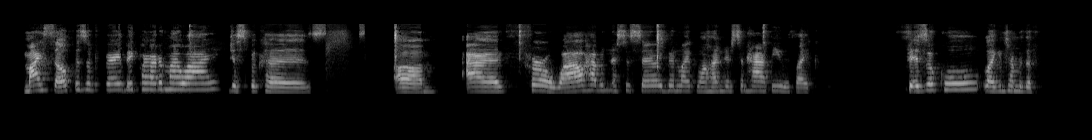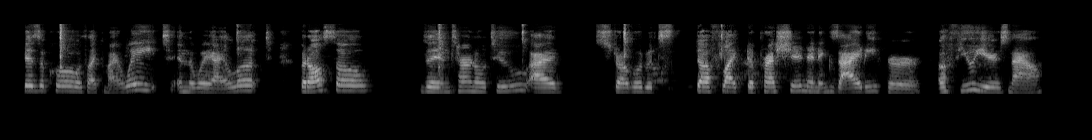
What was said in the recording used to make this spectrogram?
myself is a very big part of my why, just because um, I, for a while, haven't necessarily been like 100% happy with like physical, like in terms of the physical, with like my weight and the way I looked, but also the internal too. I've struggled with stuff like depression and anxiety for a few years now.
